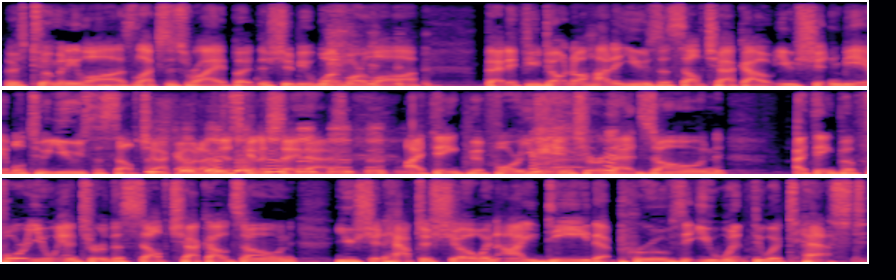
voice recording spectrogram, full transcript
There's too many laws. Lex is right, but there should be one more law that if you don't know how to use the self checkout, you shouldn't be able to use the self checkout. I'm just going to say that. I think before you enter that zone, I think before you enter the self checkout zone, you should have to show an ID that proves that you went through a test.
